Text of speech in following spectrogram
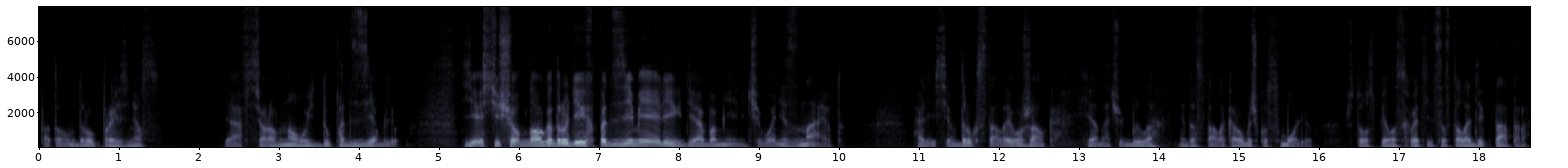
Потом вдруг произнес — я все равно уйду под землю. Есть еще много других подземелий, где обо мне ничего не знают. Алисе вдруг стало его жалко, и она чуть было не достала коробочку с молью, что успела схватить со стола диктатора.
